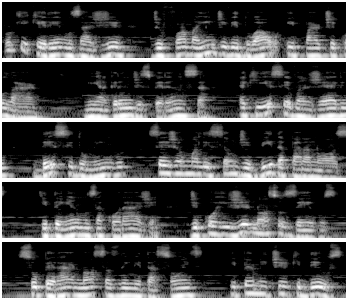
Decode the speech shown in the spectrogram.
por que queremos agir de forma individual e particular? Minha grande esperança é que esse Evangelho desse domingo seja uma lição de vida para nós, que tenhamos a coragem de corrigir nossos erros, superar nossas limitações e permitir que Deus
